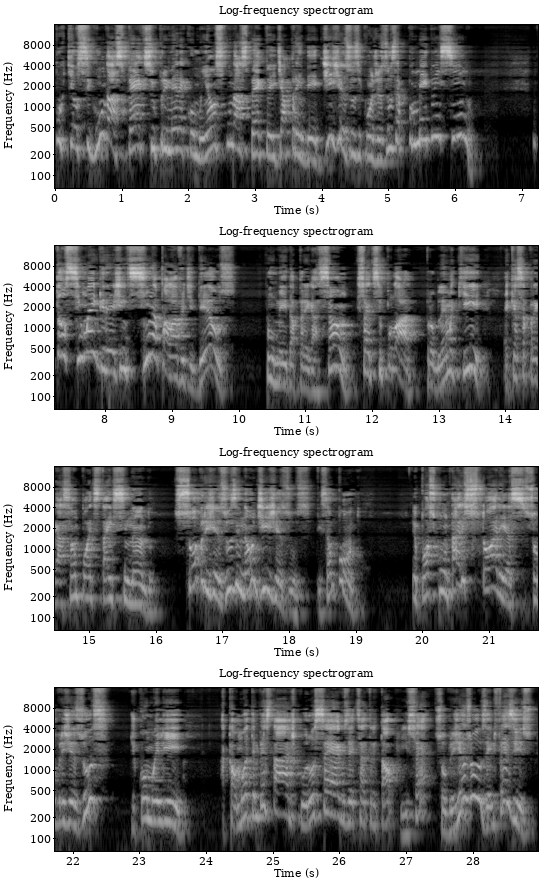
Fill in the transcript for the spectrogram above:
Porque o segundo aspecto, se o primeiro é comunhão, o segundo aspecto aí de aprender de Jesus e com Jesus é por meio do ensino. Então, se uma igreja ensina a palavra de Deus por meio da pregação, isso é discipulado. O problema aqui é que essa pregação pode estar ensinando sobre Jesus e não de Jesus. Isso é um ponto. Eu posso contar histórias sobre Jesus, de como ele acalmou a tempestade, curou cegos, etc e tal. Isso é sobre Jesus, ele fez isso.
